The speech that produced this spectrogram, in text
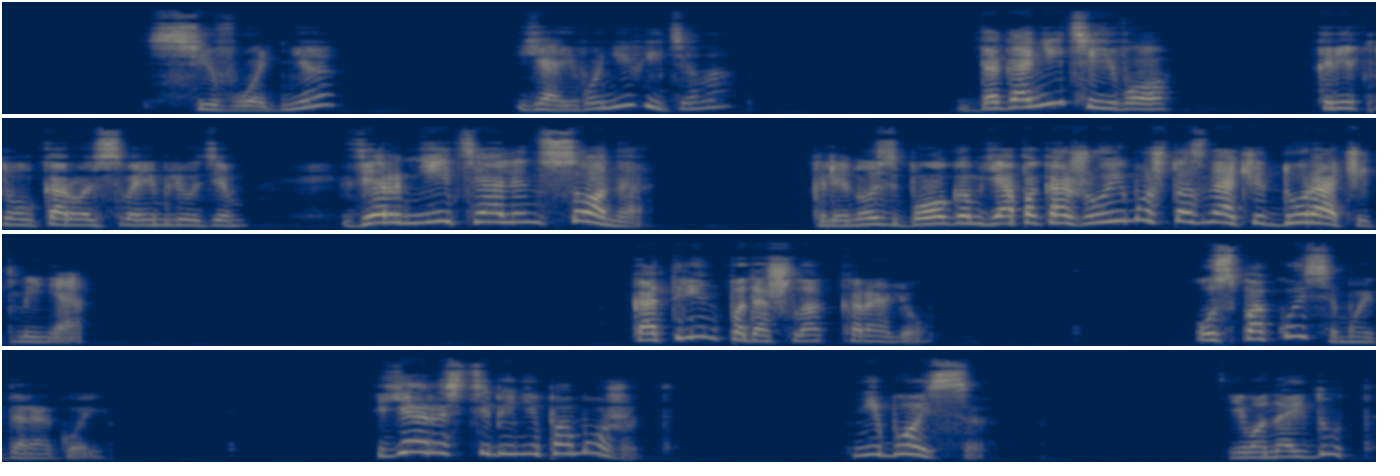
— Сегодня я его не видела. — Догоните его! — крикнул король своим людям. — Верните Аленсона! Клянусь богом, я покажу ему, что значит дурачить меня. Катрин подошла к королю. — Успокойся, мой дорогой. Ярость тебе не поможет. Не бойся. Его найдут.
